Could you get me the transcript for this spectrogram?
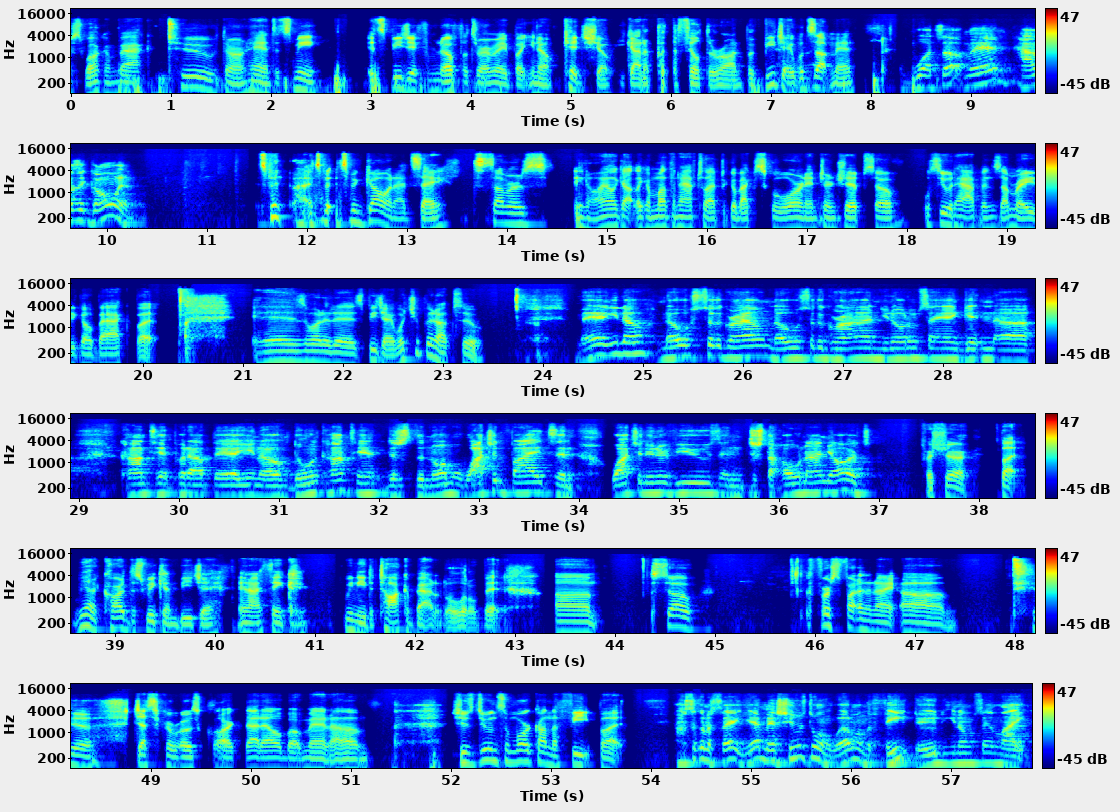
Welcome back to Throwing Hands. It's me. It's BJ from No Filter MMA, but you know, kids show. You got to put the filter on. But BJ, what's up, man? What's up, man? How's it going? It's been uh, it's been it's been going. I'd say summers. You know, I only got like a month and a half till I have to go back to school or an internship. So we'll see what happens. I'm ready to go back, but it is what it is. BJ, what you been up to? Man, you know, nose to the ground, nose to the grind, you know what I'm saying? Getting uh content put out there, you know, doing content, just the normal watching fights and watching interviews and just the whole nine yards. For sure. But we had a card this weekend, BJ, and I think we need to talk about it a little bit. Um, so first fight of the night, um, Jessica Rose Clark, that elbow, man. Um, she was doing some work on the feet, but I was gonna say, yeah, man, she was doing well on the feet, dude. You know what I'm saying? Like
